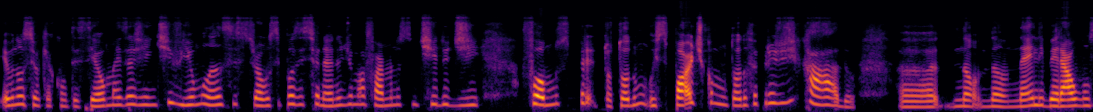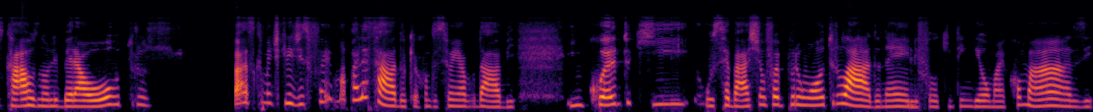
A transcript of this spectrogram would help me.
eu não sei o que aconteceu, mas a gente viu um Lance Stroll se posicionando de uma forma no sentido de fomos todo o esporte como um todo foi prejudicado. Hã, não não, né, liberar alguns carros, não liberar outros. Basicamente o que ele disse foi uma palhaçada o que aconteceu em Abu Dhabi. Enquanto que o Sebastian foi por um outro lado, né? Ele falou que entendeu o Michael Masi.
